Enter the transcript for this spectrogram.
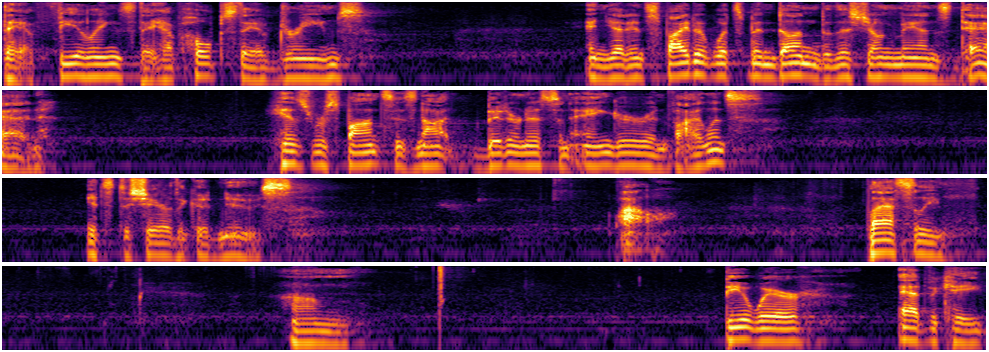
They have feelings, they have hopes, they have dreams. And yet, in spite of what's been done to this young man's dad, his response is not bitterness and anger and violence, it's to share the good news. Wow. Lastly, um, be aware, advocate,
